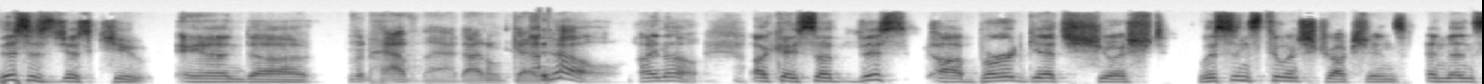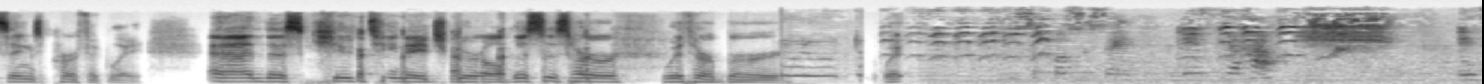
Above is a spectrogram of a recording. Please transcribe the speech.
this is just cute, and uh, even have that i don't I get it know, I know. Okay, so this uh, bird gets shushed, listens to instructions, and then sings perfectly. And this cute teenage girl, this is her with her bird. Wait. You're supposed to say, if you're happy, if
